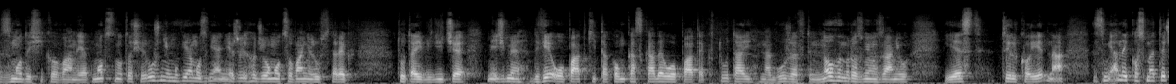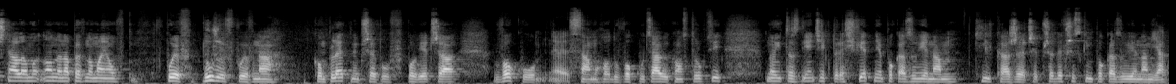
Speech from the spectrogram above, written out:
zmodyfikowane, jak mocno to się różni. Mówiłem o zmianie, jeżeli chodzi o mocowanie lusterek. Tutaj widzicie, mieliśmy dwie łopatki, taką kaskadę łopatek. Tutaj na górze w tym nowym rozwiązaniu jest tylko jedna. Zmiany kosmetyczne, ale one na pewno mają wpływ, duży wpływ na kompletny przepływ powietrza wokół e, samochodu, wokół całej konstrukcji. No i to zdjęcie, które świetnie pokazuje nam kilka rzeczy. Przede wszystkim pokazuje nam, jak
